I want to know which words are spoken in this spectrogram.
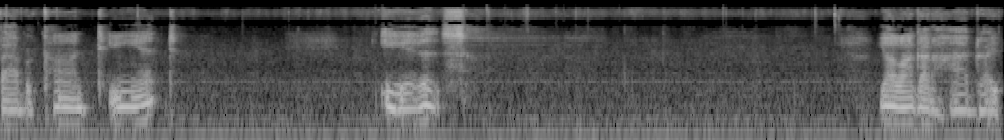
Fiber content is Y'all, I gotta hydrate.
